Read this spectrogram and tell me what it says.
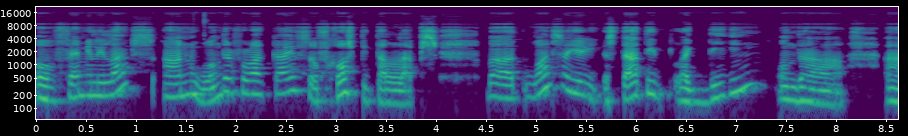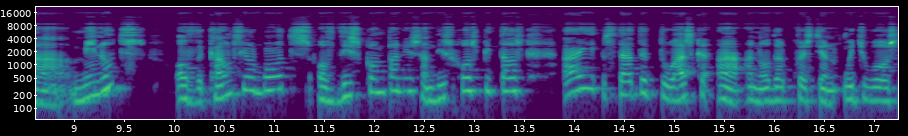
of family labs and wonderful archives of hospital labs. But once I started like digging on the uh, minutes of the council boards of these companies and these hospitals, I started to ask uh, another question, which was,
